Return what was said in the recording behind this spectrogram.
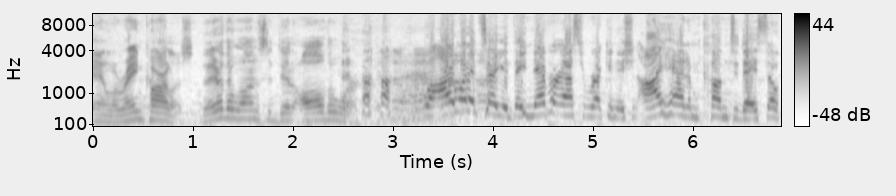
and Lorraine Carlos. They're the ones that did all the work. well, I want to tell you, they never asked for recognition. I had them come today, so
